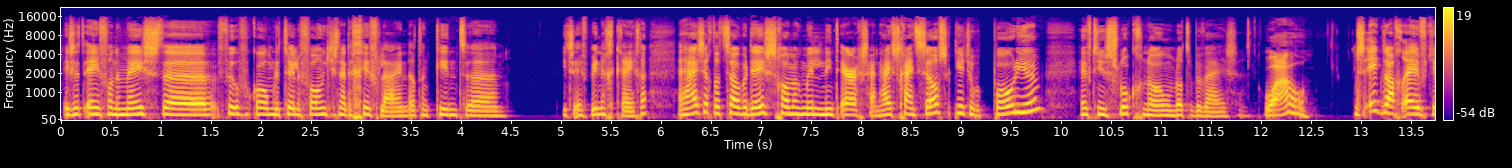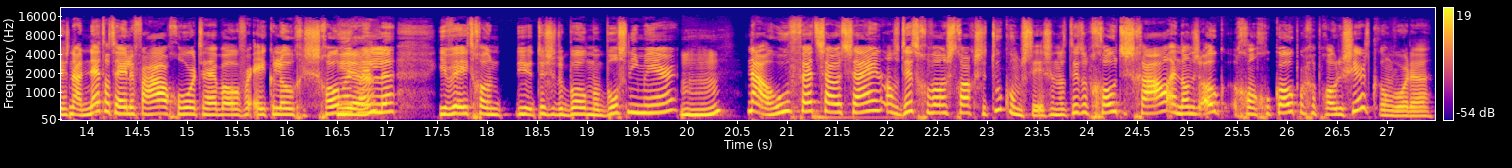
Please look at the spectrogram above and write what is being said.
is het een van de meest eh, veel voorkomende telefoontjes naar de giflijn, dat een kind iets heeft binnengekregen. En hij zegt dat zou bij deze schoonmaakmiddelen niet erg zijn. Hij schijnt zelfs een keertje op het podium, heeft hij een slok genomen om dat te bewijzen. Wauw. Dus ik dacht eventjes, nou net dat hele verhaal gehoord te hebben over ecologische schoonmaakmiddelen. Je weet gewoon je- tussen de bomen en bos niet meer. Mhm. Nou, hoe vet zou het zijn als dit gewoon straks de toekomst is. En dat dit op grote schaal en dan dus ook gewoon goedkoper geproduceerd kan worden.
